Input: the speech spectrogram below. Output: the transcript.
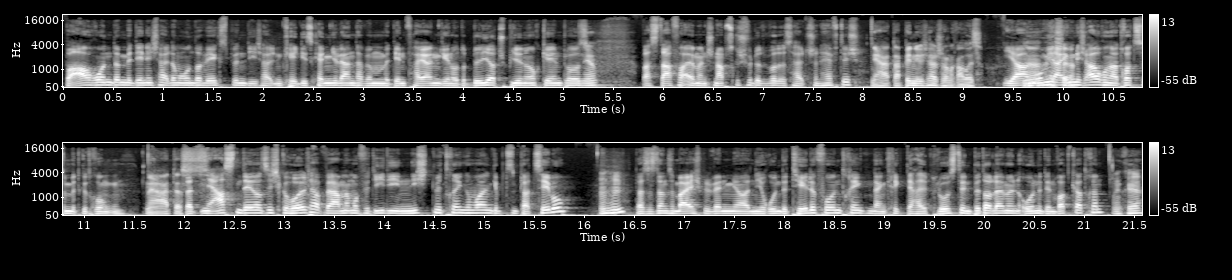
Barrunde, mit denen ich halt immer unterwegs bin, die ich halt in Katie's kennengelernt habe, wenn wir mit denen feiern gehen oder Billard spielen auch gehen bloß. Ja. Was da vor allem an Schnaps geschüttet wird, ist halt schon heftig. Ja, da bin ich ja schon raus. Ja, ne? Momi also, eigentlich auch und hat trotzdem mitgetrunken. Ja, das. Den ersten, den er sich geholt hat, wir haben immer für die, die nicht mittrinken wollen, gibt es ein Placebo. Mhm. Das ist dann zum Beispiel, wenn wir eine Runde Telefon trinken, dann kriegt er halt bloß den Bitterlemon ohne den Wodka drin. Okay.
